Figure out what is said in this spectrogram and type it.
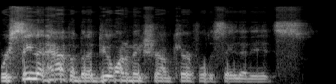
We're seeing that happen, but I do want to make sure I'm careful to say that it's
